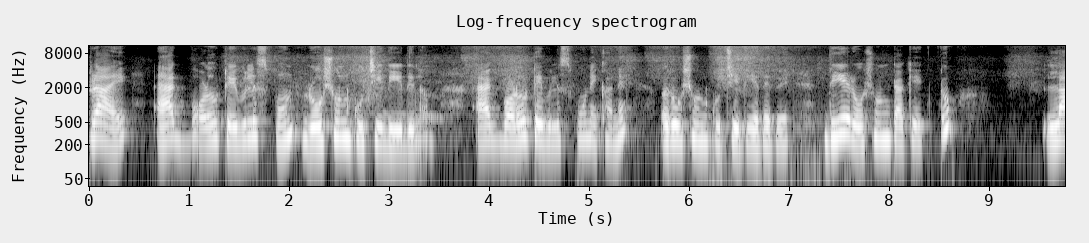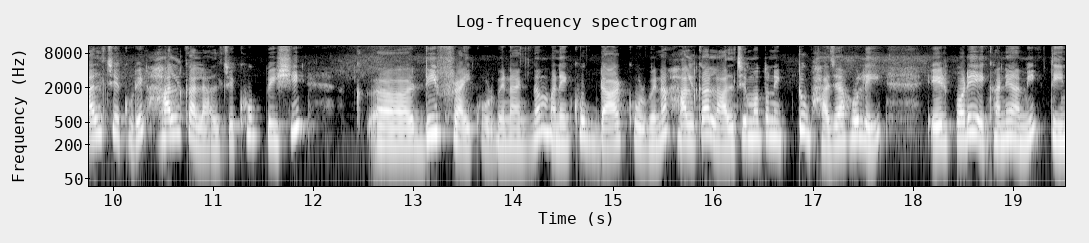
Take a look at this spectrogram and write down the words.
প্রায় এক বড় টেবিল স্পুন রসুন কুচি দিয়ে দিলাম। এক বড় টেবিল স্পুন এখানে রসুন কুচি দিয়ে দেবে। দিয়ে রসুনটাকে একটু লালচে করে, হালকা লালচে, খুব বেশি ডিপ ফ্রাই করবে না একদম মানে খুব ডার্ক করবে না, হালকা লালচে মতন একটু ভাজা হলেই এরপরে এখানে আমি তিন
